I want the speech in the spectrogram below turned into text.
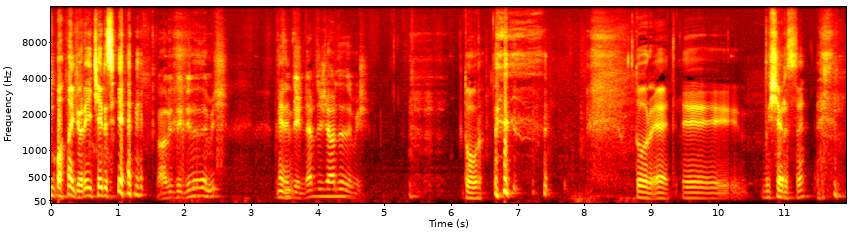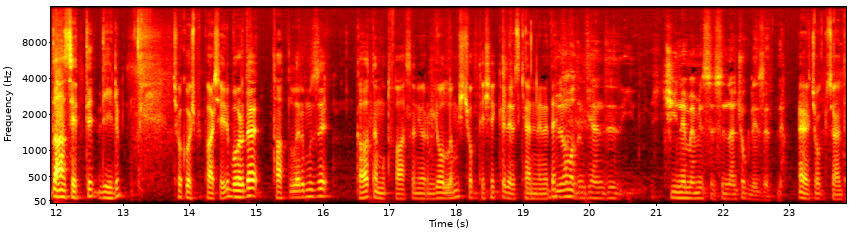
Bana göre içerisi yani. Abi dedi ne demiş? Ne Bütün demiş? deliler dışarıda demiş. Doğru. Doğru evet. Ee, dışarısı dans etti diyelim. Çok hoş bir parçaydı. Bu arada tatlılarımızı Galata Mutfağı sanıyorum yollamış. Çok teşekkür ederiz kendilerine de. Duyamadım kendi çiğnememin sesinden çok lezzetli. Evet çok güzeldi.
